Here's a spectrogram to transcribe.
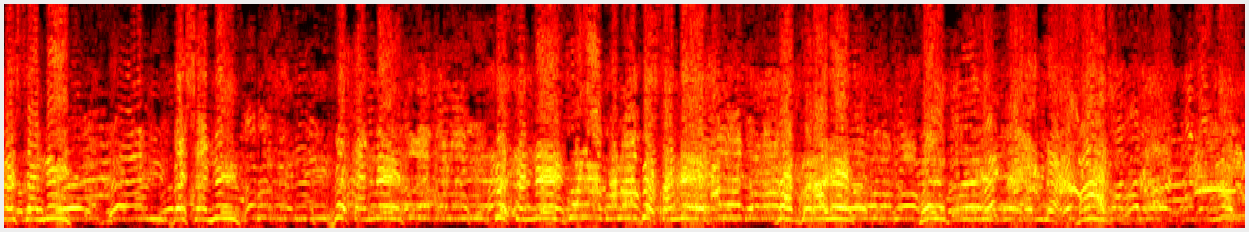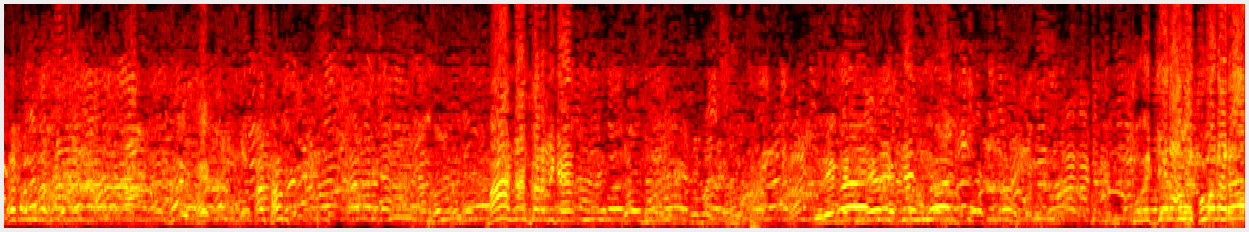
বেসানি বেসানি বেসানি বেসানি বেসানি নাম করা নি মার মার নাম করা নি কে ওরে বেটি রে, তোকে গেরামে তোমার রে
